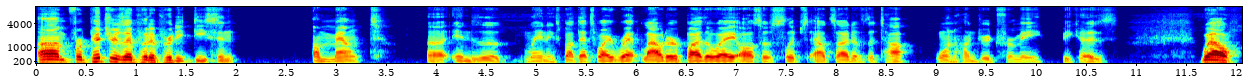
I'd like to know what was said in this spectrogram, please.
Um, for pitchers, I put a pretty decent amount uh, into the landing spot. That's why Rhett Lowder, by the way, also slips outside of the top 100 for me because, well,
